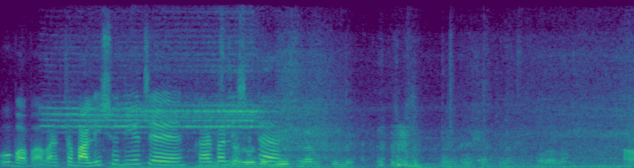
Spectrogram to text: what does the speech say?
ও বাবা আবার একটা বালিশও দিয়েছে। কার বালিশ এটা? ও।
